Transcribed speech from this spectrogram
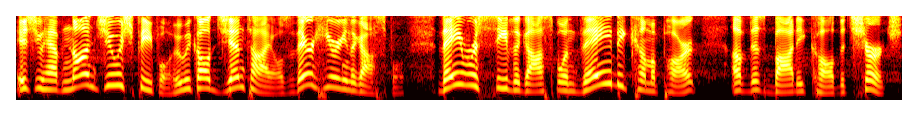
is you have non Jewish people who we call Gentiles. They're hearing the gospel, they receive the gospel, and they become a part of this body called the church.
